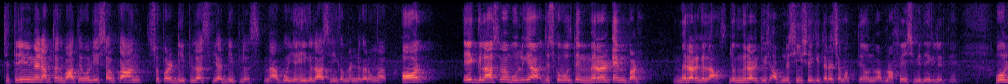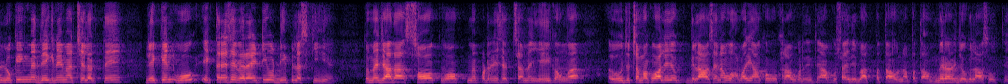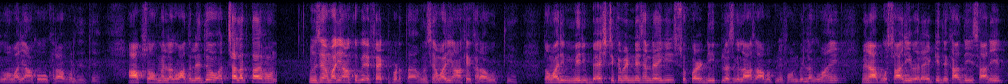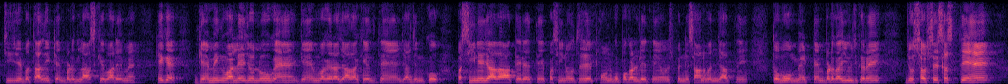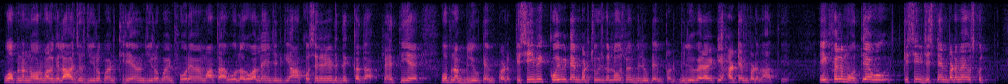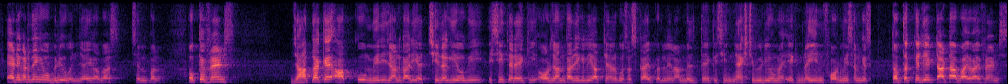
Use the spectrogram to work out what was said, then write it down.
जितनी भी मैंने अब तक बातें बोली, सबका अंत सुपर डी प्लस या डी प्लस मैं आपको यही गिलास रिकमेंड करूँगा। और एक गिलास में भूल गया, जिसको बोलते हैं मिरर टेम्पर्ड मिरर गिलास, जो मिरर की अपने शीशे की तरह चमकते हैं, उनमें अपना फेस भी देख लेते हैं। वो लुकिंग में देखने में अच्छे लगते हैं, लेकिन वो एक तरह से वैरायटी वो डी प्लस की है। तो मैं ज़्यादा शौक, वॉक में पढ़ने से अच्छा मैं यही कहूँगा, वो जो चमक वाले जो गिलास है ना, वो हमारी आँखों को ख़राब कर देते हैं। आपको शायद ये बात पता हो, ना पता हो मिरर जो गिलास होते हैं, वो हमारी आँखों को ख़राब कर देते हैं। आप शौक में लगवा तो लेते हो अच्छा लगता है फ़ोन उनसे हमारी आँखों पे इफ़ेक्ट पड़ता है, उनसे हमारी आँखें ख़राब होती हैं। तो हमारी, मेरी बेस्ट रिकमेंडेशन रहेगी सुपर डी प्लस गिलास आप अपने फ़ोन पे लगवाएँ। मैंने आपको सारी वैरायटी दिखा दी, सारी चीज़ें बता दी टेम्पर्ड ग्लास के बारे में, ठीक है? गेमिंग वाले जो लोग हैं गेम वगैरह ज़्यादा खेलते हैं, या जिनको पसीने ज़्यादा आते रहते हैं, पसीनों से फ़ोन को पकड़ लेते हैं, उस पर निशान बन जाते हैं तो वो मेट टेम्पर्ड का यूज़ करें। जो सबसे सस्ते हैं वो अपना नॉर्मल गिलास जो 0.3 point three M zero point four M आता है, वो लगवा लें, जिनकी आँखों से रिलेटेड दिक्कत रहती है, वो अपना ब्लू टेम्पर्ड किसी भी, कोई भी टेम्पर्ड चूज़ कर लो, उसमें ब्लू टेम्पर्ड ब्लू वेराइटी हर टेम्पर्ड में आती है। एक फ़िल्म होती है, वो किसी जिस टेम्पर्ड में उसको ऐड कर देंगे, वो ब्लू बन जाएगा, बस सिंपल ओके फ्रेंड्स जहाँ तक है, आपको मेरी जानकारी अच्छी लगी होगी, इसी तरह की और जानकारी के लिए आप चैनल को सब्सक्राइब कर लेना। मिलते हैं किसी नेक्स्ट वीडियो में, एक नई इन्फॉर्मेशन के तब तक के लिए टाटा बाय बाय फ्रेंड्स।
